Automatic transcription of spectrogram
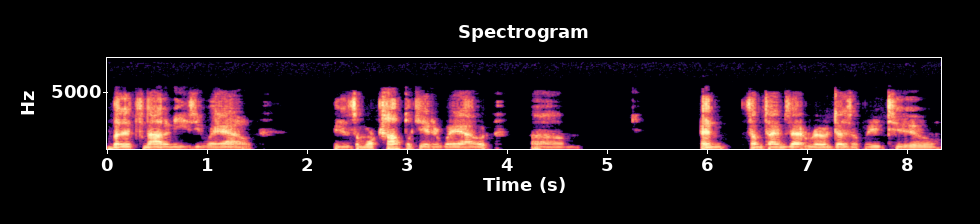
but it's not an easy way out. It is a more complicated way out, um, and sometimes that road doesn't lead to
